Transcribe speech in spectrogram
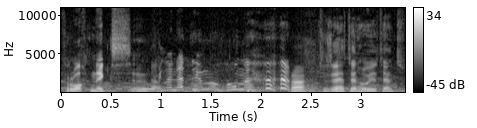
verwacht niks. Ik ben net helemaal wonnen. Ze zeggen het in goede tent.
